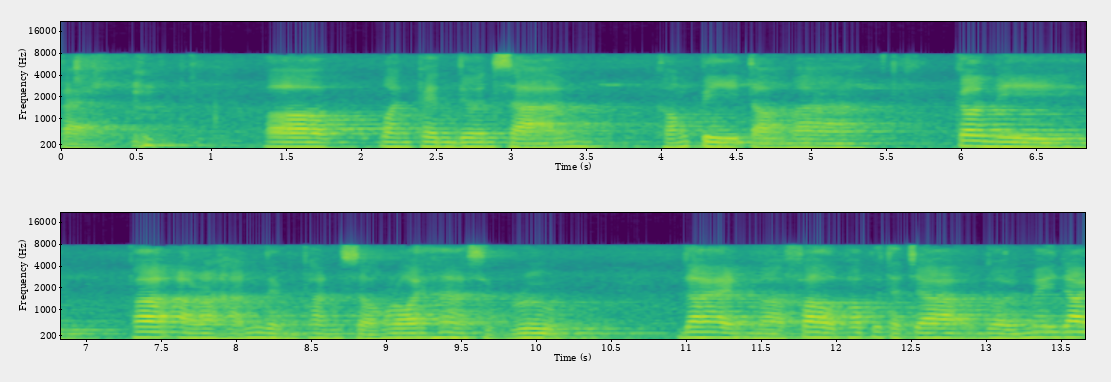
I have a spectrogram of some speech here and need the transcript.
แปดพอวันเพ็ญเดือนสามของปีต่อมา ก็มีพระอาหารหันต์1,250 รูป ได้มาเฝ้าพระพุทธเจ้าโดยไม่ได้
